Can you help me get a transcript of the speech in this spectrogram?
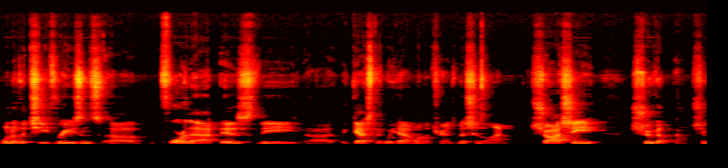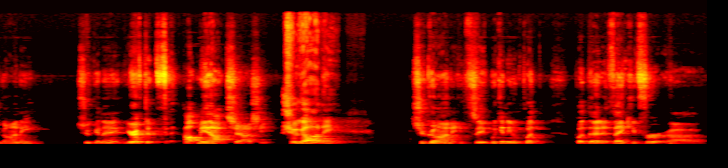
one of the chief reasons uh, for that is the uh, the guest that we have on the transmission line, Shashi Shugani. Shugane, you have to help me out, Shashi. Shugani. Shugani. See, we can even put put that in. Thank you for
